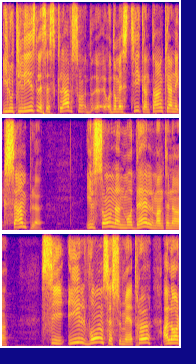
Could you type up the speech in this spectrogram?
il utilise les esclaves euh, domestiques en tant qu'un exemple. Ils sont un modèle maintenant. Si ils vont se soumettre, alors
